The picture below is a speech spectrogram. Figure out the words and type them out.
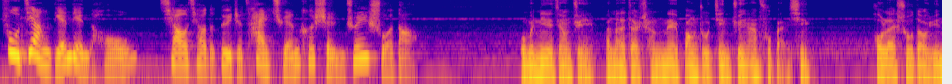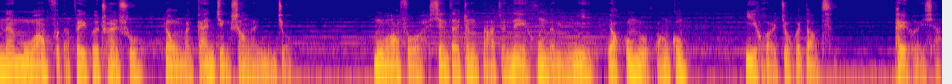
副将点点头，悄悄地对着蔡权和沈追说道。我们聂将军本来在城内帮助禁军安抚百姓，后来收到云南穆王府的飞鸽传书，让我们赶紧上来营救。穆王府现在正打着内讧的名义要攻入皇宫，一会儿就会到此，配合一下。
